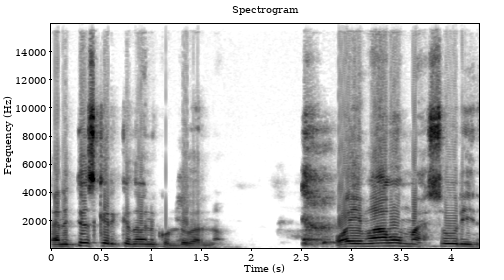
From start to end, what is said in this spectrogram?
തനിത്യസ്കരിക്കുന്നവൻ കൊണ്ടുവരണം. ഓ ഇമാമും മഹസൂരീന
